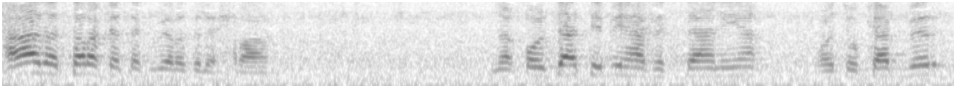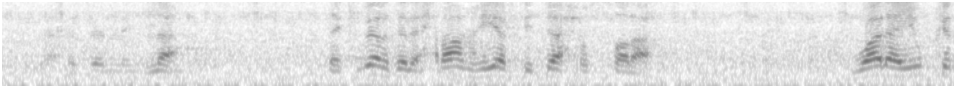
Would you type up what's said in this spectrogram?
هذا ترك تكبيرة الإحرام. نقول تأتي بها في الثانية وتكبر. لا. تكبيرة الإحرام هي افتتاح الصلاة. ولا يمكن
